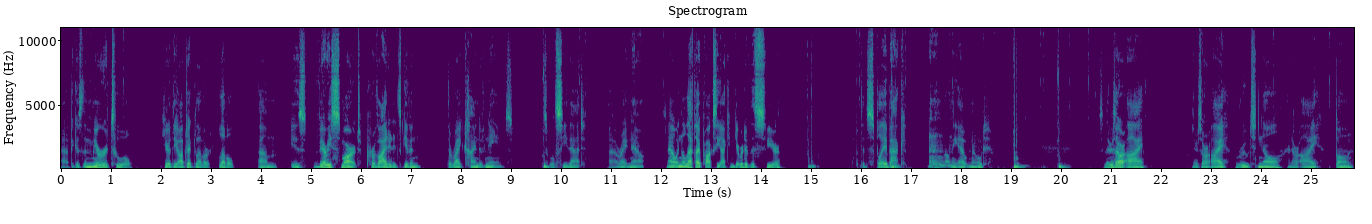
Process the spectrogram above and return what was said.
uh, because the mirror tool here at the object level, level um, is very smart provided it's given the right kind of names. So we'll see that uh, right now. Now in the left eye proxy, I can get rid of this sphere, put the display back on the out node. So there's our eye. There's our eye root null and our eye bone.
